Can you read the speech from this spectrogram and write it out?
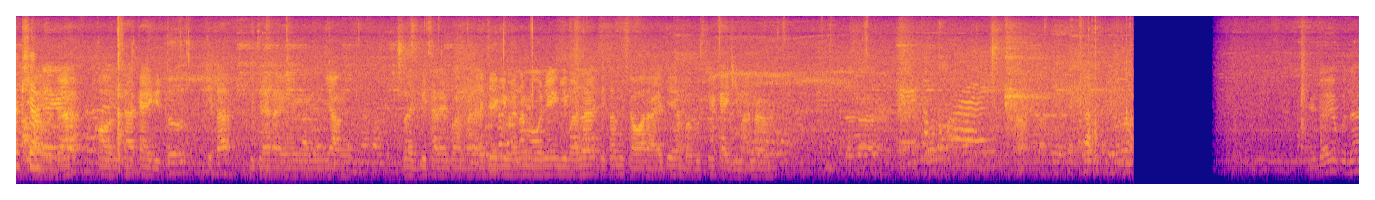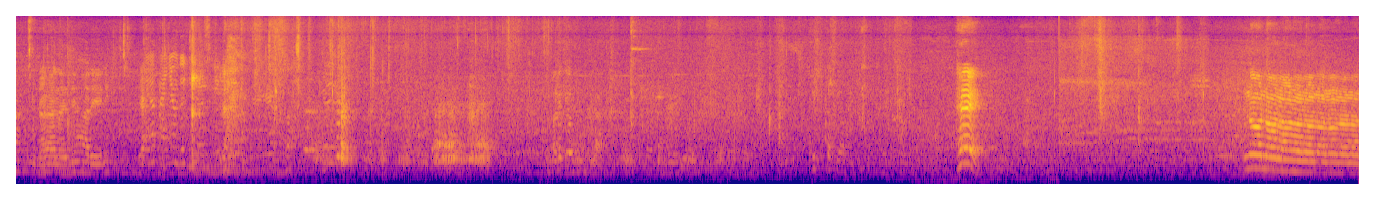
udah kalau misalnya kayak gitu kita bicarain yang lagi cari pelan-pelan aja gimana maunya gimana kita musyawarah aja yang bagusnya kayak gimana. Yaudah yuk udah, udahan aja hari ini. Ya, kayaknya udah jelas gitu. Balik yuk. Hey! No, no, no, no, no, no, no, no.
